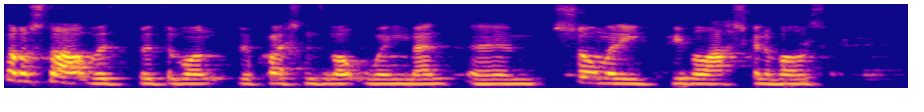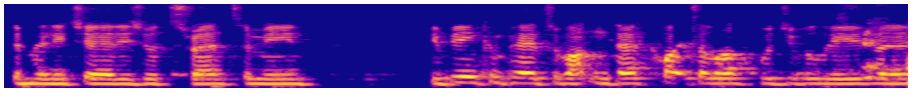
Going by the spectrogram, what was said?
to start with with the one the questions about wingmen. Um, so many people asking about the mini series with Trent. I mean, you're being compared to Ant and Dec quite a lot. Would you believe? Um,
